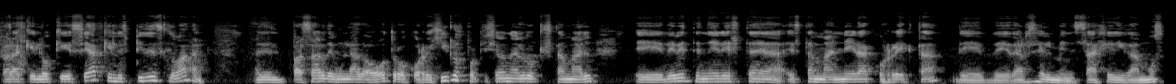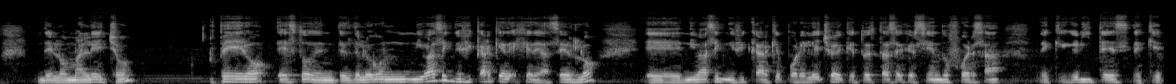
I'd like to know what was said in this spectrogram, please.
Para que lo que sea que les pides lo hagan. El pasar de un lado a otro o corregirlos porque hicieron algo que está mal, eh, debe tener esta, esta manera correcta de, de, darse el mensaje, digamos, de lo mal hecho, pero esto desde luego ni va a significar que deje de hacerlo, eh, ni va a significar que por el hecho de que tú estás ejerciendo fuerza, de que grites, de que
